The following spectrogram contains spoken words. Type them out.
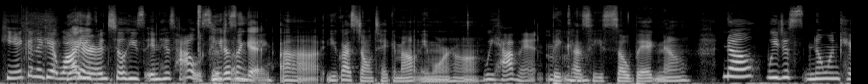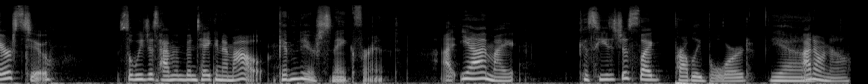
he ain't gonna get water you- until he's in his house. he doesn't something. get. uh You guys don't take him out anymore, huh? We haven't. Because he's so big now. No, we just no one cares to. So we just haven't been taking him out. Give him to your snake friend. I, yeah, I might, because he's just like probably bored. Yeah, I don't know,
